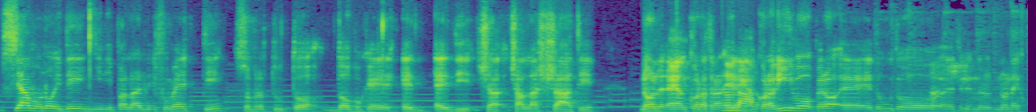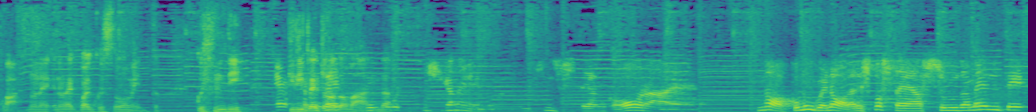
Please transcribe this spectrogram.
siamo noi degni di parlare di fumetti? Soprattutto dopo che Ed- Eddie ci ha, ci ha lasciati. Non è ancora, tra- è ancora vivo, però è dovuto. eh, non non è qua, non è, non è qua in questo momento. Quindi ti ripeto la domanda. Fisicamente, esiste ancora. eh. No, comunque no, la risposta è assolutamente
